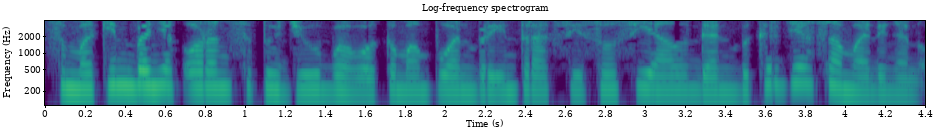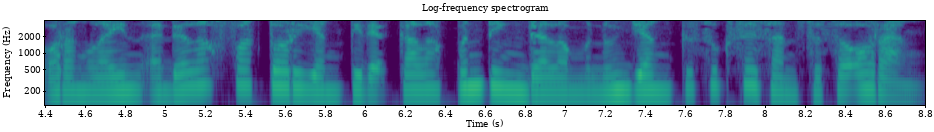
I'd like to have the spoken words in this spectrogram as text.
Semakin banyak orang setuju bahwa kemampuan berinteraksi sosial dan bekerja sama dengan orang lain adalah faktor yang tidak kalah penting dalam menunjang kesuksesan seseorang.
